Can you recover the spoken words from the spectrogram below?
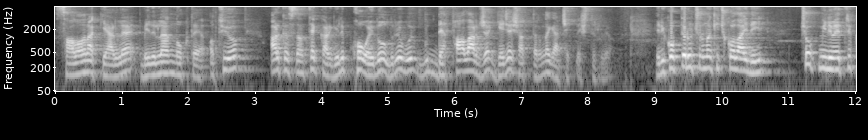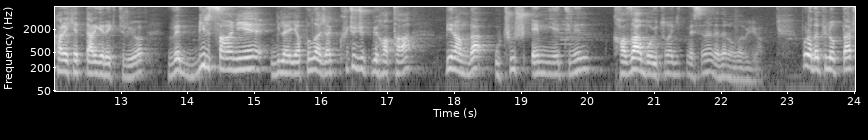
sağlanarak yerle belirlenen noktaya atıyor. Arkasından tekrar gelip kovayı dolduruyor. Bu, bu defalarca gece şartlarında gerçekleştiriliyor. Helikopter uçurmak hiç kolay değil. Çok milimetrik hareketler gerektiriyor. Ve bir saniye bile yapılacak küçücük bir hata bir anda uçuş emniyetinin kaza boyutuna gitmesine neden olabiliyor. Burada pilotlar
